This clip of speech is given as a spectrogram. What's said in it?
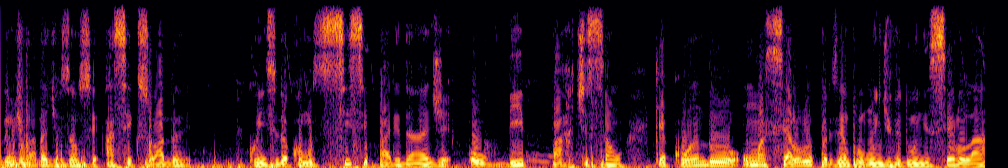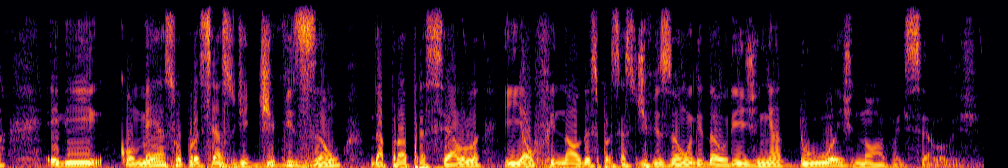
Podemos falar da divisão assexuada, conhecida como cisciparidade ou bipartição, que é quando uma célula, por exemplo, um indivíduo unicelular, ele começa o processo de divisão da própria célula e ao final desse processo de divisão ele dá origem a duas novas células.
